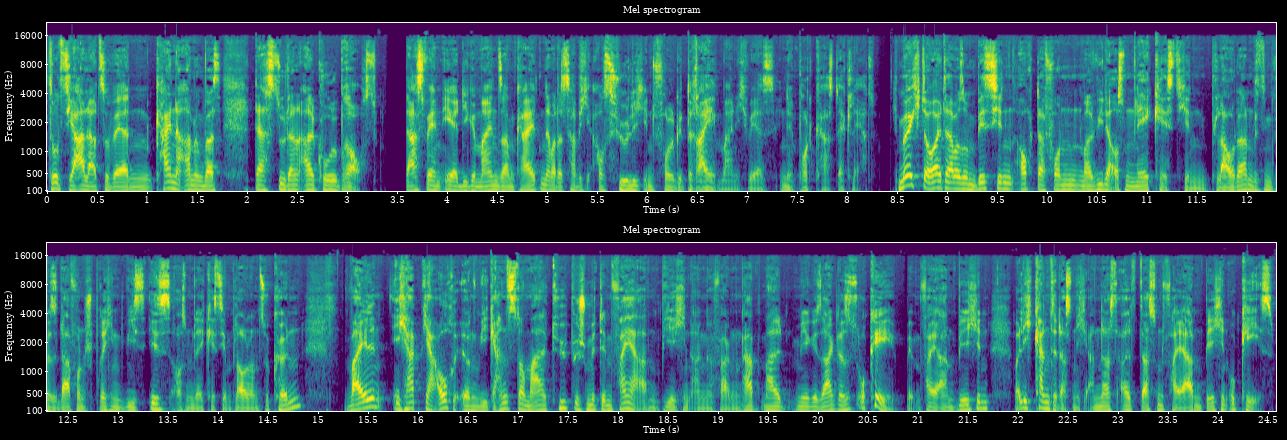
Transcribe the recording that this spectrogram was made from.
sozialer zu werden, keine Ahnung was, dass du dann Alkohol brauchst. Das wären eher die Gemeinsamkeiten, aber das habe ich ausführlich in Folge 3, meine ich, wäre es in dem Podcast erklärt. Ich möchte heute aber so ein bisschen auch davon mal wieder aus dem Nähkästchen plaudern, beziehungsweise davon sprechen, wie es ist, aus dem Nähkästchen plaudern zu können. Weil ich habe ja auch irgendwie ganz normal typisch mit dem Feierabendbierchen angefangen und habe halt mir gesagt, das ist okay mit dem Feierabendbierchen, weil ich kannte das nicht anders, als dass ein Feierabendbierchen okay ist.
